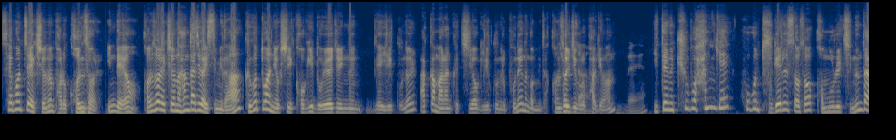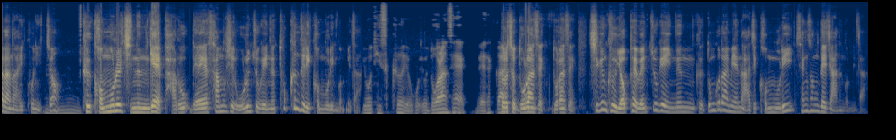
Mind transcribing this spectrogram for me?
세 번째 액션은 바로 건설인데요. 건설 액션은 한 가지가 있습니다. 그것 또한 역시 거기 놓여져 있는 내 일꾼을 아까 말한 그 지역 일꾼으로 보내는 겁니다. 건설직으로. 파견. 네. 이때는 큐브 한 개 혹은 두 개를 써서 건물을 짓는다라는 아이콘이 있죠. 음. 그 건물을 짓는 게 바로 내 사무실 오른쪽에 있는 토큰들이 건물인 겁니다. 요 디스크 요거 요 노란색 네 색깔. 그렇죠. 노란색, 노란색. 지금 그 옆에 왼쪽에 있는 그 동그라미에는 아직 건물이 생성되지 않은 겁니다.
